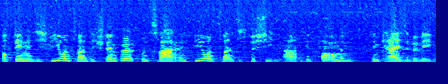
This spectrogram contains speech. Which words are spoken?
auf denen sich 24 Stempel, und zwar in 24 verschiedenartigen Formen, im Kreise bewegen.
